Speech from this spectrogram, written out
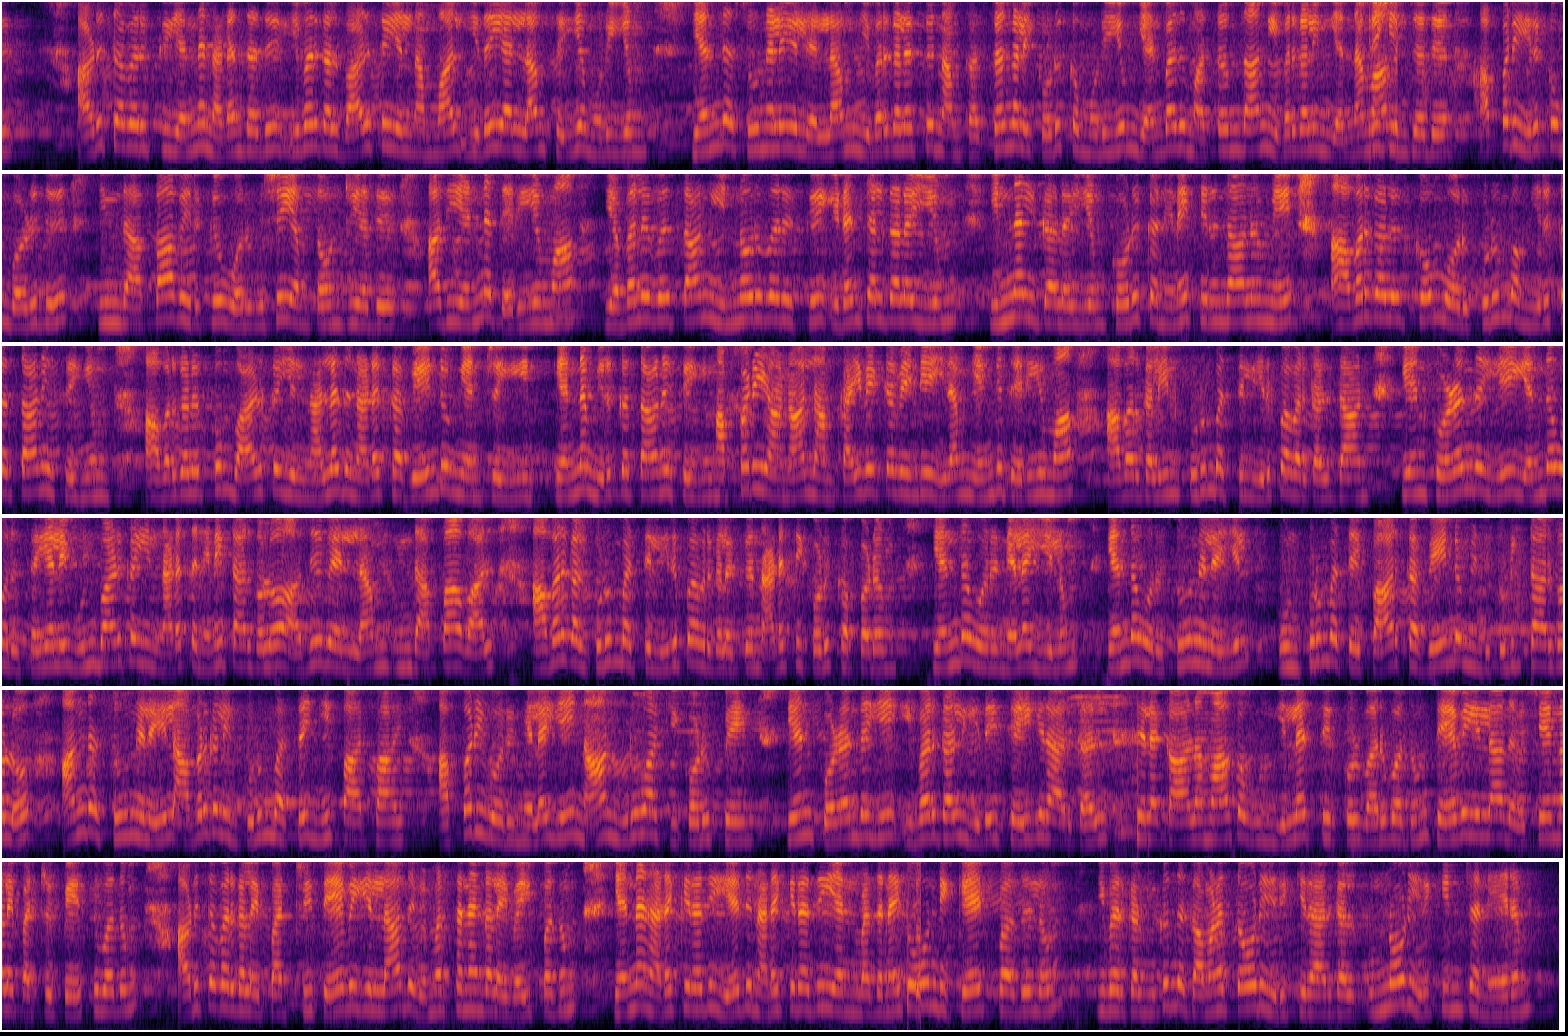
அடுத்தவருக்கு என்ன நடந்தது? இவர்கள் வாழ்க்கையில் நம்மால் இதையெல்லாம் செய்ய முடியும். எந்த சூழ்நிலையில் எல்லாம் இவர்களுக்கு நாம் கஷ்டங்களை கொடுக்க முடியும் என்பது மட்டும்தான் இவர்களின் எண்ணமாகின்றது அப்படி இருக்கும் பொழுது இந்த அப்பாவிற்கு ஒரு விஷயம் தோன்றியது. அது என்ன தெரியுமா? எவ்வளவு தான் இன்னொருவருக்கு இடைஞ்சல்களையும் இன்னல்களையும் கொடுக்க நினைத்திருந்தாலுமே அவர்களுக்கும் ஒரு குடும்பம் இருக்கத்தானே செய்யும். அவர்களுக்கும் வாழ்க்கையில் நல்லது நடக்க வேண்டும் என்ற எண்ணம் இருக்கத்தானே செய்யும். அப்படியானால் நாம் கை வைக்க வேண்டிய இடம் எங்கு தெரியுமா? அவர்களின் குடும்பத்தில் இருப்பவர்கள்தான். என் குழந்தையே எந்த ஒரு செயலை உன் வாழ்க்கையில் நடத்த நினைத்தார்களோ அதுவெல்லாம் இந்த அப்பாவால் அவர்கள் குடும்பத்தில் இருப்பவர்களுக்கு நடத்தி கொடுக்கப்படும் எந்த ஒரு நிலையிலும் எந்த ஒரு சூழ்நிலையில் உன் குடும்பத்தை பார்க்க வேண்டும் என்று துடித்தார்களோ அந்த சூழ்நிலையில் அவர்களின் குடும்பத்தை நீ பார்ப்பாய். அப்படி ஒரு நிலையை நான் உருவாக்கி கொடுப்பேன். என் குழந்தையே இவர்கள் இதை செய்கிறார்கள். சில காலமாக உன் இல்லத்திற்குள் வருவதும் தேவையில்லாத விஷயங்களை பற்றி பேசுவதும் அடுத்தவர்களை பற்றி தேவையில்லாத விமர்சனங்களை வைப்பதும் என்ன நடக்கிறது ஏது நடக்கிறது என்பதனை தோண்டி கேட்பதிலும் இவர்கள் மிகுந்த கவனத்தோடு இருக்கிறார்கள். உன்னோடு இருக்கின்ற நேரம்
